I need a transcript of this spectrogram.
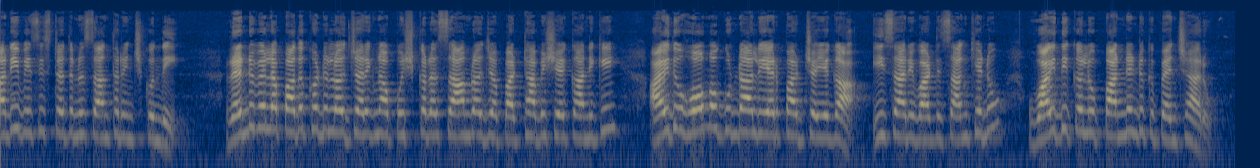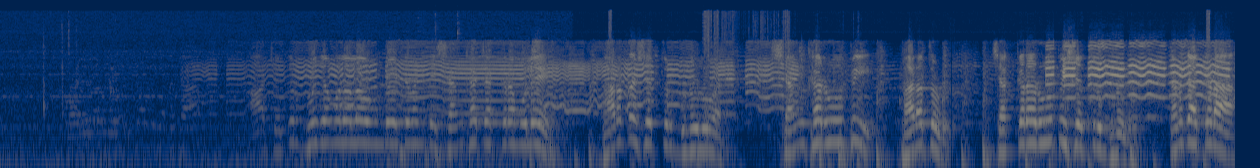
మరీ విశిష్టతను సంతరించుకుంది. రెండు వేల పదకొండులో జరిగిన పుష్కర సామ్రాజ్య పట్టాభిషేకానికి ఐదు హోమగుండాలు ఏర్పాటు చేయగా ఈసారి వాటి సంఖ్యను వైదికలు పన్నెండుకు పెంచారు. ఆ చతుర్భుజములలో ఉండేటువంటి శంఖ చక్రములే భరత శత్రుఘ్నులు అని. శంఖరూపి భరతుడు చక్రరూపి శత్రుఘ్నుడు. కనుక అక్కడ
